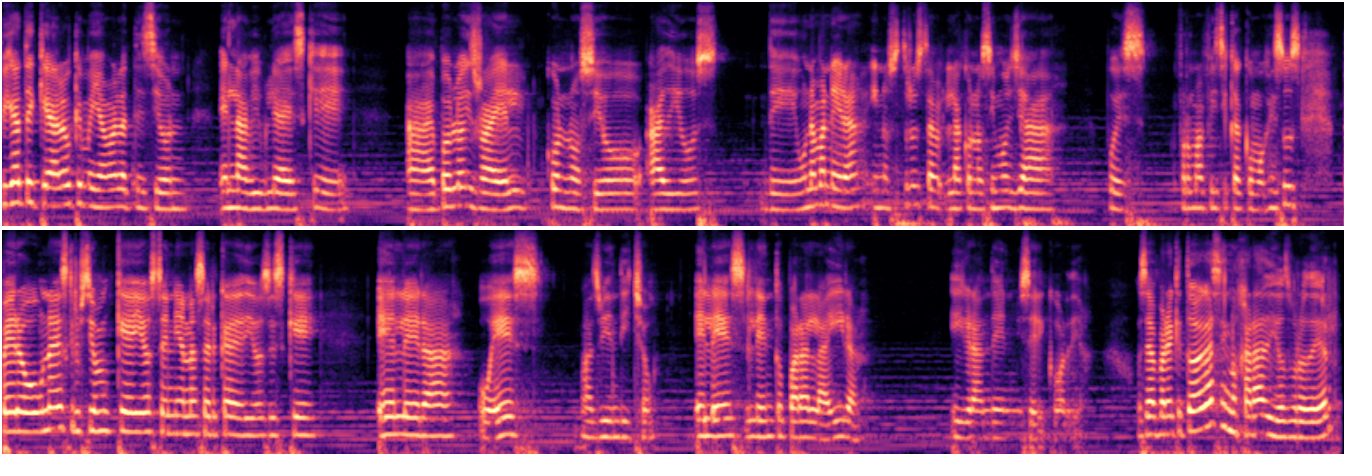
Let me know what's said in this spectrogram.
Fíjate que algo que me llama la atención en la Biblia es que ah, el pueblo de Israel conoció a Dios de una manera y nosotros la conocimos ya, pues, forma física como Jesús, pero una descripción que ellos tenían acerca de Dios es que Él era, o es, más bien dicho, Él es lento para la ira y grande en misericordia. O sea, para que tú hagas enojar a Dios, brother,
